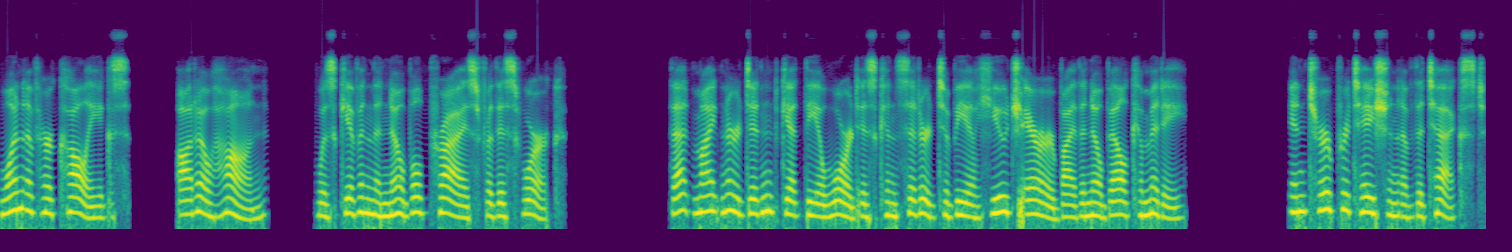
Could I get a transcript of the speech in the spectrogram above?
One of her colleagues, Otto Hahn, was given the Nobel Prize for this work. That Meitner didn't get the award is considered to be a huge error by the Nobel Committee. Interpretation of the text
